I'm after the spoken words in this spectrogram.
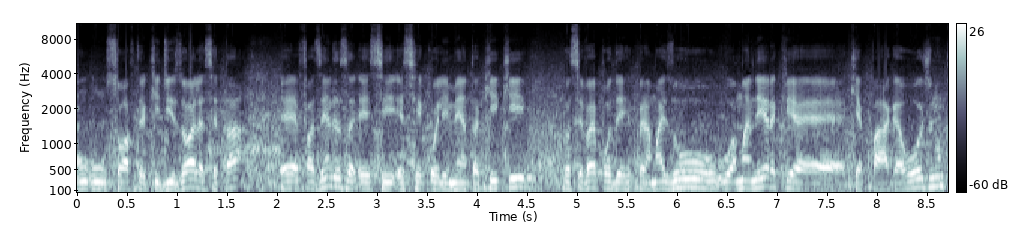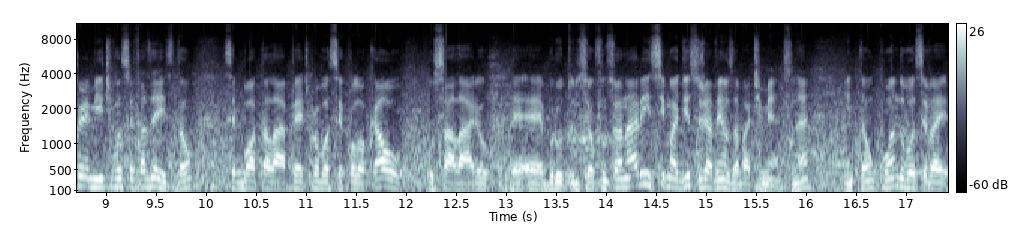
um, um software que diz, olha, você está é, fazendo esse, esse recolhimento aqui que você vai poder recuperar, mas o, a maneira que é, que é paga hoje não permite você fazer isso. Então, você bota lá, pede para você colocar o, o salário é, é, bruto do seu funcionário e em cima disso já vem os abatimentos, né? Então, quando você vai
